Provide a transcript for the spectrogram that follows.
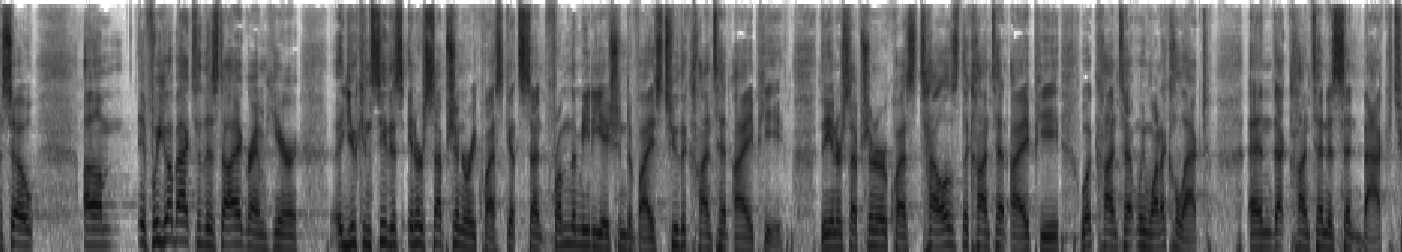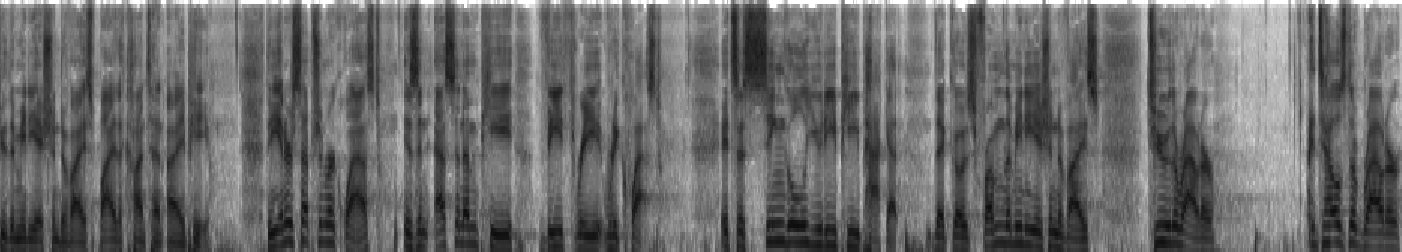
So um, if we go back to this diagram here, you can see this interception request gets sent from the mediation device to the content IAP. The interception request tells the content IAP what content we want to collect, and that content is sent back to the mediation device by the content IAP. The interception request is an SNMP v3 request. It's a single UDP packet that goes from the mediation device to the router. It tells the router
